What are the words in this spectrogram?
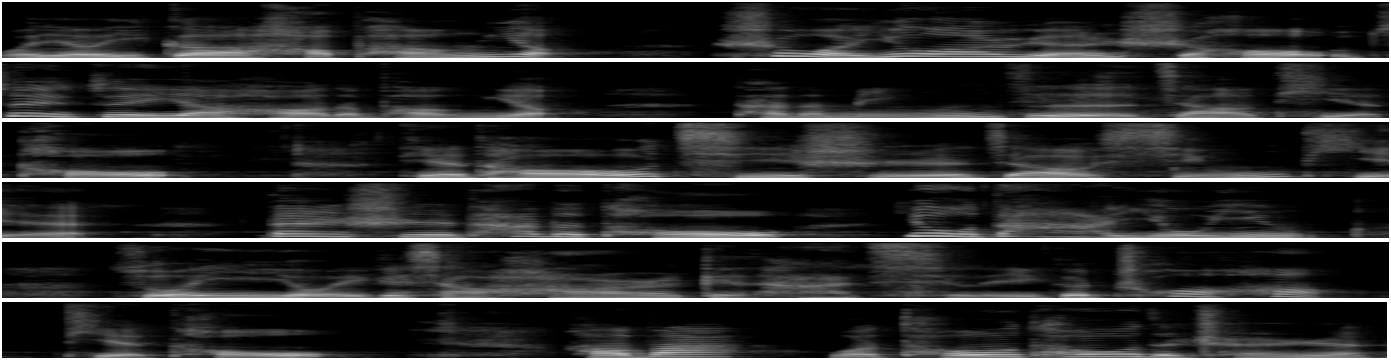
我有一个好朋友，是我幼儿园时候最最要好的朋友。他的名字叫铁头。铁头其实叫邢铁，但是他的头又大又硬，所以有一个小孩给他起了一个绰号——铁头。好吧，我偷偷的承认，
